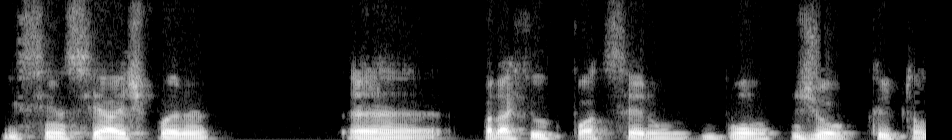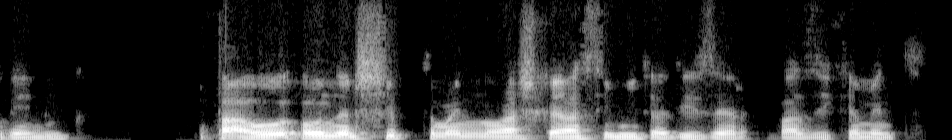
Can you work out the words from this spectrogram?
essenciais para, uh, para aquilo que pode ser um bom jogo crypto gaming. Pá, o ownership também não acho que há assim muito a dizer. Basicamente,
